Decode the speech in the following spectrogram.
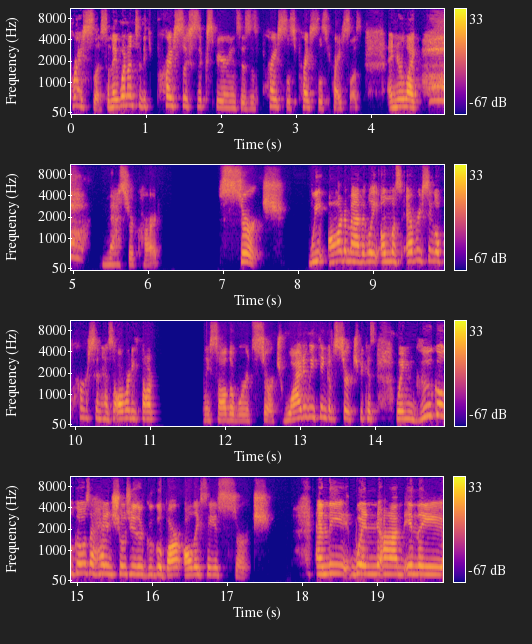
Priceless. And they went on to the priceless experiences as priceless, priceless, priceless. And you're like, oh, MasterCard. Search. We automatically, almost every single person has already thought they saw the word search. Why do we think of search? Because when Google goes ahead and shows you their Google bar, all they say is search. And the when um, in the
